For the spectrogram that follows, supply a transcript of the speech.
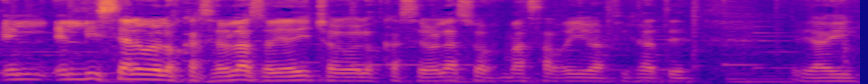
Él, él dice algo de los cacerolazos, había dicho algo de los cacerolazos más arriba, fíjate. eh, ahí.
